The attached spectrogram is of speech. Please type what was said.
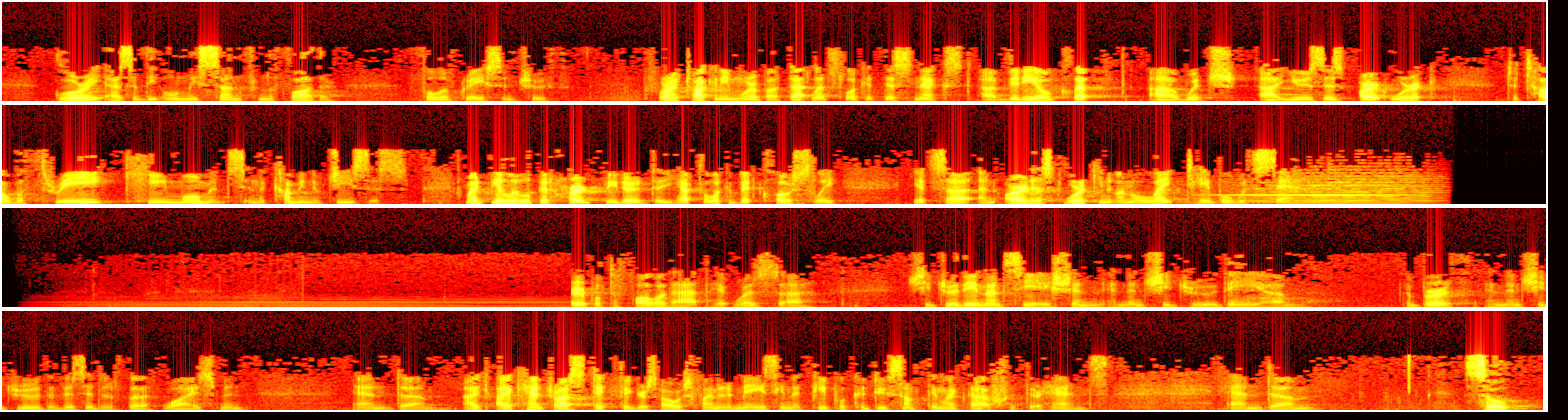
glory as of the only Son from the Father, full of grace and truth. Before I talk any more about that, let's look at this next uh, video clip, uh, which uh, uses artwork to tell the three key moments in the coming of Jesus. It might be a little bit hard for you to, to you have to look a bit closely. It's uh, an artist working on a light table with sand. We're able to follow that. It was uh, she drew the Annunciation, and then she drew the um, the birth, and then she drew the visit of the wise men. And um, I, I can't draw stick figures. I always find it amazing that people could do something like that with their hands. And um, so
